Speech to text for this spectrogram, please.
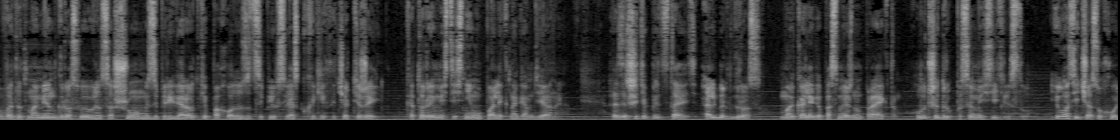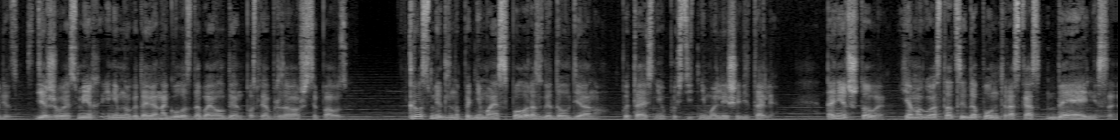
В этот момент Гросс вывалился шумом из-за перегородки, походу зацепив связку каких-то чертежей, которые вместе с ним упали к ногам Дианы. «Разрешите представить, Альберт Гросс, мой коллега по смежным проектам, лучший друг по совместительству, и он сейчас уходит, сдерживая смех и немного давя на голос, добавил Дэн после образовавшейся паузы. Кросс, медленно поднимая с пола, разглядывал Диану, пытаясь не упустить ни малейшей детали. «Да нет, что вы, я могу остаться и дополнить рассказ Денниса.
